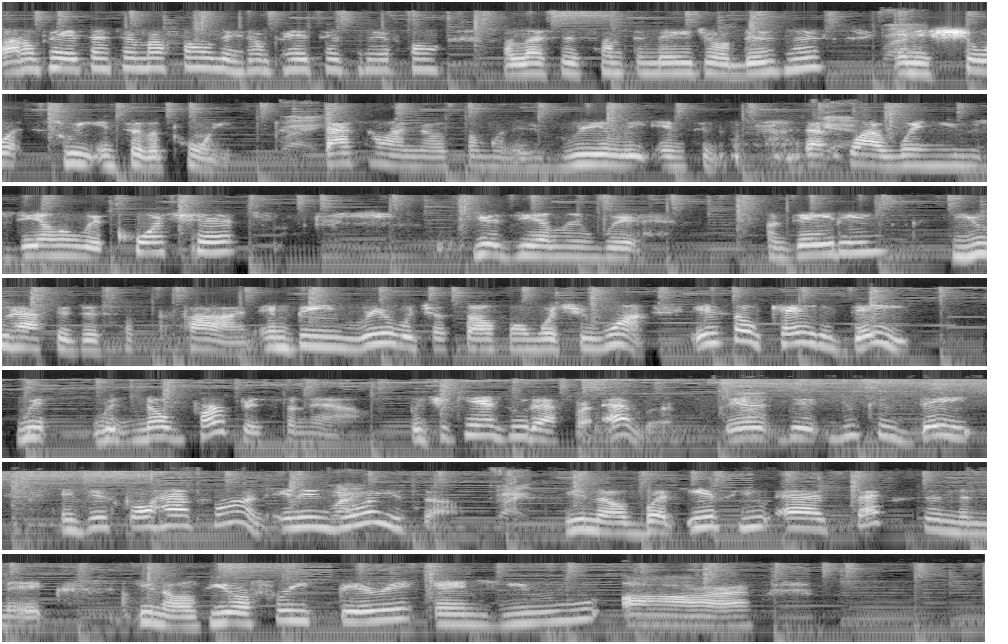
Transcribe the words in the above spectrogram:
I don't pay attention to my phone. They don't pay attention to their phone unless it's something major or business, Right. and it's short, sweet, and to the point. right. That's how I know someone is really into me. That's Yeah. why when you're dealing with courtship, you're dealing with a dating, you have to just find and be real with yourself on what you want. It's okay to date with with no purpose for now, but you can't do that forever. There, there, you can date and just go have fun and enjoy Right. yourself right. you know but if you add sex in the mix you know if you're a free spirit and you are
